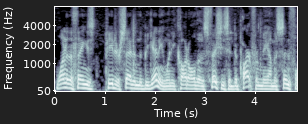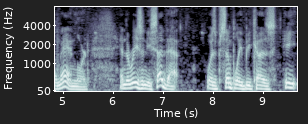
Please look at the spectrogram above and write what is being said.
One of the things Peter said in the beginning when he caught all those fish, he said, Depart from me, I'm a sinful man, Lord. And the reason he said that was simply because he,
